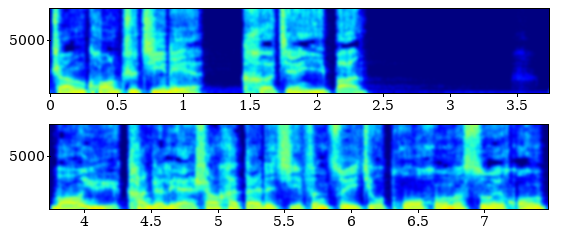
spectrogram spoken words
战况之激烈，可见一斑。王宇看着脸上还带着几分醉酒酡红的孙卫红，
